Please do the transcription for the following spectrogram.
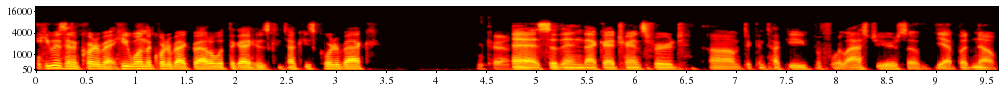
he was in a quarterback. He won the quarterback battle with the guy who's Kentucky's quarterback. Okay. Uh, so then that guy transferred um, to Kentucky before last year. So yeah, but no,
